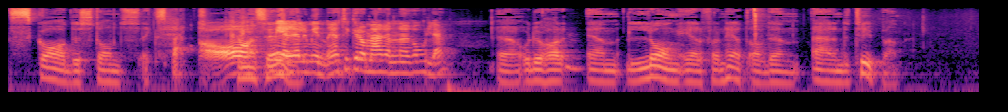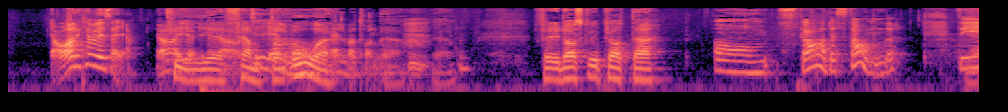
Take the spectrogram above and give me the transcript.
skadeståndsexpert. kan Ja, man säga mer det? eller mindre. Jag tycker de ärendena är roliga. Ja, och du har en lång erfarenhet av den ärendetypen. Ja, det kan vi säga. Ja, 10, ja, 15 10, 11 år. 11, 12 år. Ja, ja. För idag ska vi prata... Om skadestånd. Det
